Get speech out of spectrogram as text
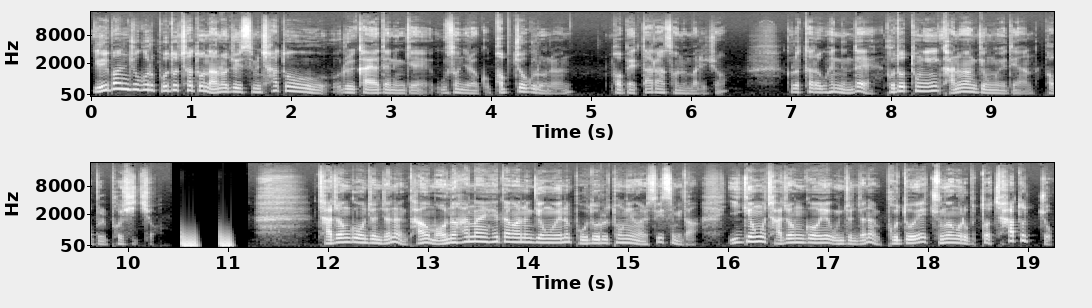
일반적으로 보도차도 나눠져 있으면 차도를 가야 되는 게 우선이라고 법적으로는 법에 따라서는 말이죠. 그렇다라고 했는데 보도 통행이 가능한 경우에 대한 법을 보시죠. 자전거 운전자는 다음 어느 하나에 해당하는 경우에는 보도를 통행할 수 있습니다. 이 경우 자전거의 운전자는 보도의 중앙으로부터 차도 쪽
